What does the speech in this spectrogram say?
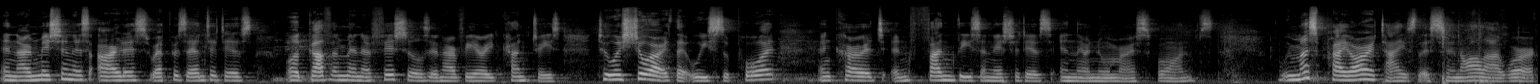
and our mission as artists, representatives, or government officials in our varied countries to assure that we support, encourage, and fund these initiatives in their numerous forms. We must prioritize this in all our work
